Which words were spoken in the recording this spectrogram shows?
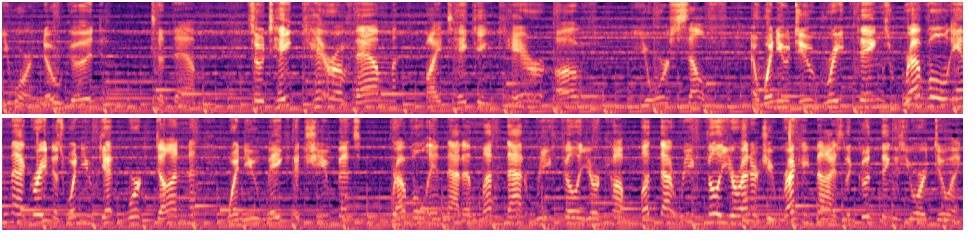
you are no good to them. So take care of them by taking care of yourself. And when you do great things, revel in that greatness. When you get work done, when you make achievements, revel in that and let that refill your cup. Let that refill your energy. Recognize the good things you are doing.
